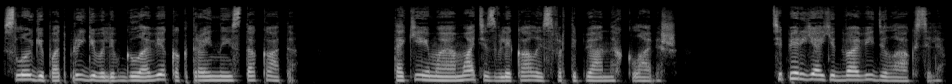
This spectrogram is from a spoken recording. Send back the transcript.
Слоги подпрыгивали в голове, как тройные стаката. Такие моя мать извлекала из фортепианных клавиш. Теперь я едва видела Акселя.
